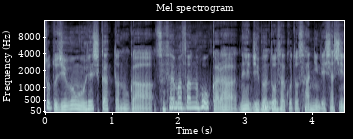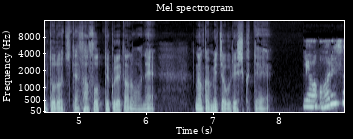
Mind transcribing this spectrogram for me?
ちょっと自分も嬉しかったのが、笹山さんの方からね、自分とおさこと3人で写真撮ろうって誘ってくれたのがね、なんかめっちゃ嬉しくて。いや、あれさ、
